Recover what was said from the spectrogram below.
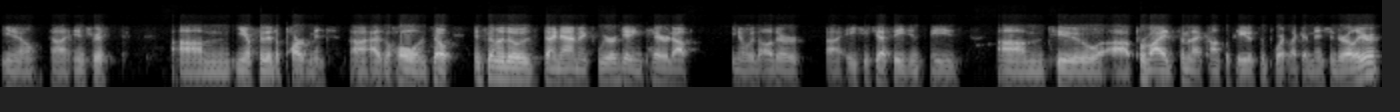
you know, uh, interests, um, you know, for the department uh, as a whole. And so, in some of those dynamics, we are getting paired up, you know, with other HHS uh, agencies um, to uh, provide some of that consultative support, like I mentioned earlier.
